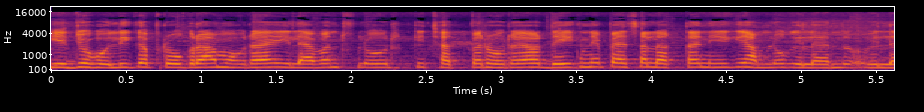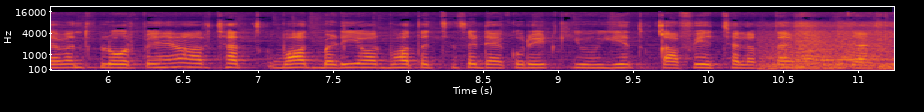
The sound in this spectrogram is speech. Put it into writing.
ये जो होली का प्रोग्राम हो रहा है, इलेवेंथ फ्लोर की छत पर हो रहा है और देखने पे ऐसा लगता नहीं है कि हम लोग इलेवंथ फ्लोर पे हैं और छत बहुत बड़ी और बहुत अच्छे से डेकोरेट की हुई है तो काफ़ी अच्छा लगता है वहाँ पे जाके।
